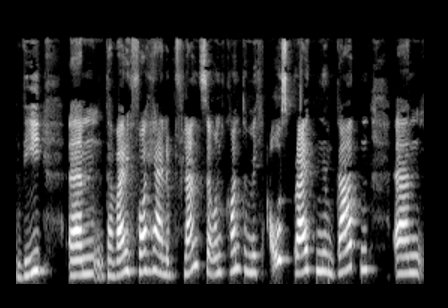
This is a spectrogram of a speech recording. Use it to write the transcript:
wie ähm, da war ich vorher eine Pflanze und konnte mich ausbreiten im Garten, ähm,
